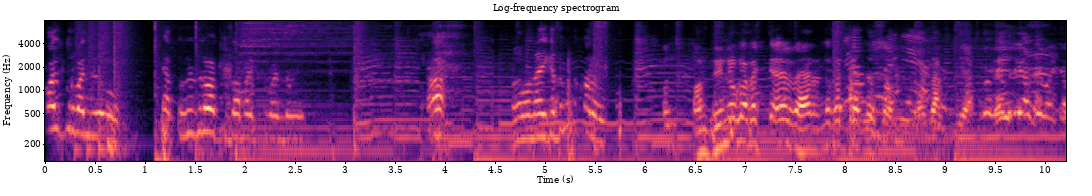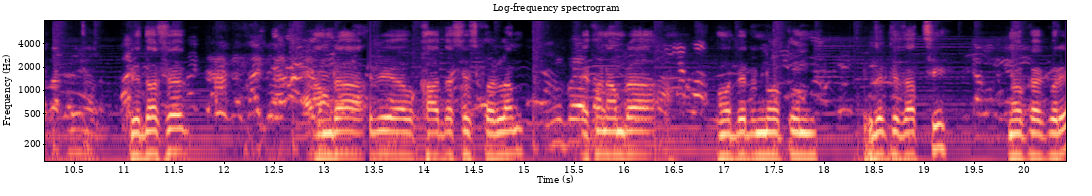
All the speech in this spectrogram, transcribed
কয় কুরবানি দেবো? এত কিছু জামাই কুরবানি দেবো। হ্যাঁ ভালো নাই কেন করো. প্রিয় দর্শক আমরা খাওয়া দাওয়া শেষ করলাম। এখন আমরা আমাদের নতুন প্রজেক্টে যাচ্ছি নৌকা করে।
